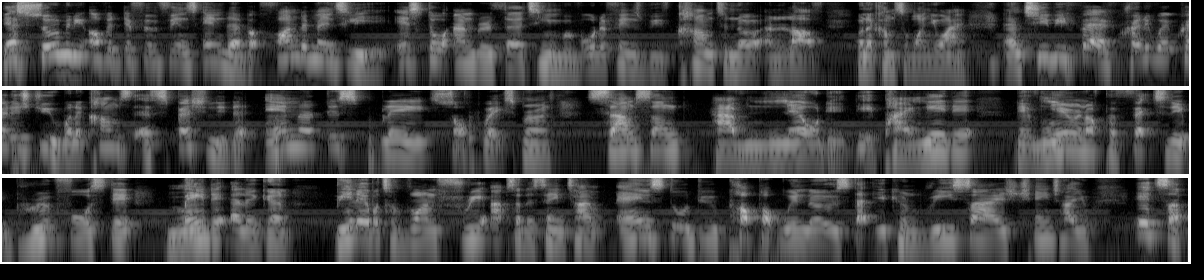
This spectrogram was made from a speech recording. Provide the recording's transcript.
There's so many other different things in there, but fundamentally, it's still Android 13 with all the things we've come to know and love when it comes to One UI. And to be fair, credit where credit's due, when it comes to especially the inner display software experience, Samsung have nailed it. They pioneered it. They've near enough perfected it, brute forced it, made it elegant, being able to run three apps at the same time and still do pop-up windows that you can resize, change how you, it's a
